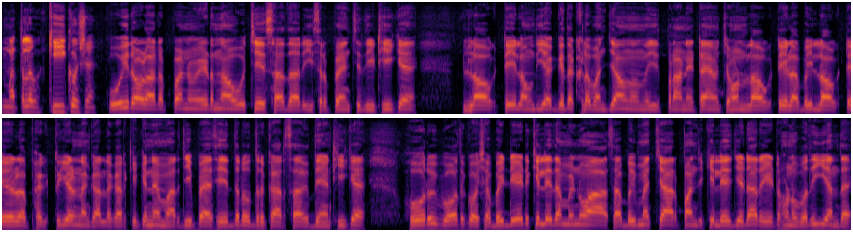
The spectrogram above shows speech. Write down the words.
ਮਤਲਬ ਕੀ ਕੁਛ ਹੈ? ਕੋਈ ਰੌਲਾ ਰੱਪਾ ਨਵੇੜਨਾ ਉਹ ਚ ਹਿੱਸਾਦਾਰੀ ਸਰਪੰਚ ਦੀ ਠੀਕ ਹੈ। ਲੌਕ ਟੇਲ ਆਉਂਦੀ ਆ ਅੱਗੇ ਤਾਂ ਖੜਵੰਜਾ ਹੁੰਦਾ ਸੀ ਪੁਰਾਣੇ ਟਾਈਮ 'ਚ ਹੁਣ ਲੌਕ ਟੇਲ ਆ ਬਈ ਲੌਕ ਟੇਲ ਫੈਕਟਰੀ ਵਾਲੇ ਨਾਲ ਗੱਲ ਕਰਕੇ ਕਿੰਨੇ ਮਰਜ਼ੀ ਪੈਸੇ ਇੱਧਰ ਉੱਧਰ ਕਰ ਸਕਦੇ ਆ ਠੀਕ ਹੈ? ਹੋਰ ਵੀ ਬਹੁਤ ਕੁਛ ਆ ਬਈ ਡੇਢ ਕਿੱਲੇ ਦਾ ਮੈਨੂੰ ਆਸ ਆ ਬਈ ਮੈਂ 4-5 ਕਿੱਲੇ ਜਿਹੜਾ ਰੇਟ ਹੁਣ ਵਧੀ ਜਾਂਦਾ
